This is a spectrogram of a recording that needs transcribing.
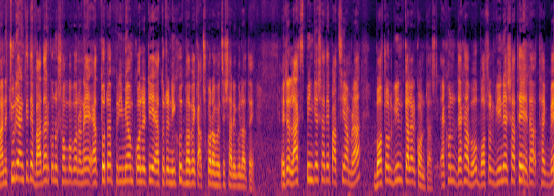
মানে চুরি আংটিতে বাঁধার কোনো সম্ভাবনা নেই, এতটা প্রিমিয়াম কোয়ালিটি এতটা নিখুঁতভাবে কাজ করা হয়েছে শাড়িগুলোতে। এটা লাক্স পিঙ্কের সাথে পাচ্ছি আমরা বটল গ্রিন কালার কন্ট্রাস্ট এখন দেখাবো বটল গ্রিনের সাথে এটা থাকবে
